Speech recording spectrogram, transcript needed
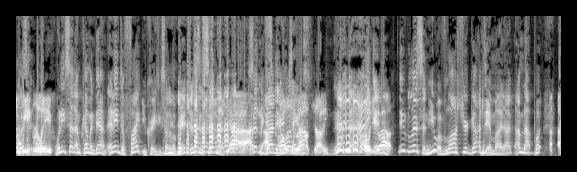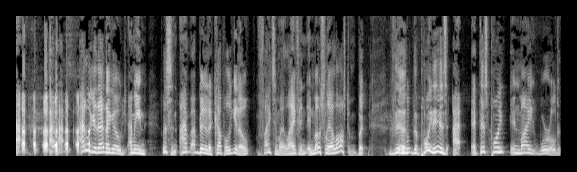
sweet relief. When he said, "I'm coming down," it ain't to fight, you crazy son of a bitch. It's to sit in the, Yeah, sit in the I'm, goddamn calling you audience. out, Johnny. I I get you out. Dude, listen, you have lost your goddamn mind. I, I'm not put. I, I, I look at that and I go, I mean, listen, I've, I've been in a couple, you know, fights in my life, and, and mostly I lost them. But the mm-hmm. the point is, I, at this point in my world,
